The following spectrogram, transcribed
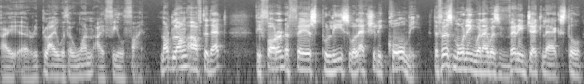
I uh, reply with a one, I feel fine. Not long after that, the Foreign Affairs Police will actually call me. The first morning when I was very jet lagged still,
